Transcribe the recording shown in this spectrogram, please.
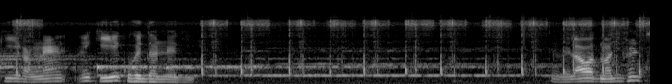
කී එකක් නැහැ මේ කී එක කොහෙද දන්නේ නැහැ කී වෙලාවත් මදි ෆ්‍රෙන්ඩ්ස්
